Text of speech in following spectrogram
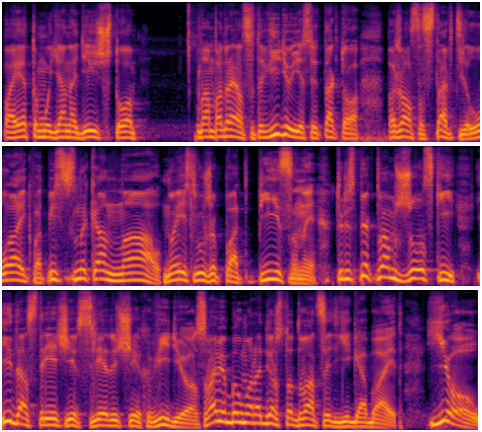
поэтому я надеюсь, что вам понравилось это видео, если так, то, пожалуйста, ставьте лайк, подписывайтесь на канал. Ну а если уже подписаны, то респект вам жесткий и до встречи в следующих видео. С вами был Мародер 120 Гигабайт. Йоу!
